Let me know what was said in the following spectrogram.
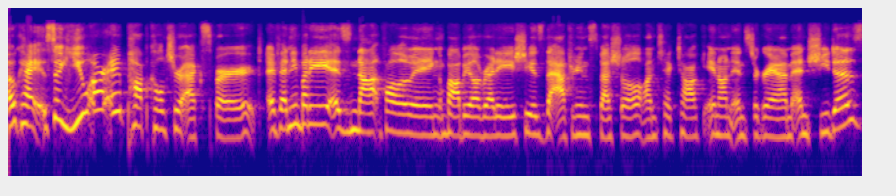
Okay, so you are a pop culture expert. If anybody is not following Bobbi already, she is the afternoon special on TikTok and on Instagram, and she does.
